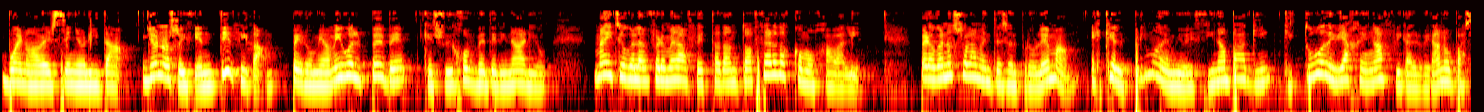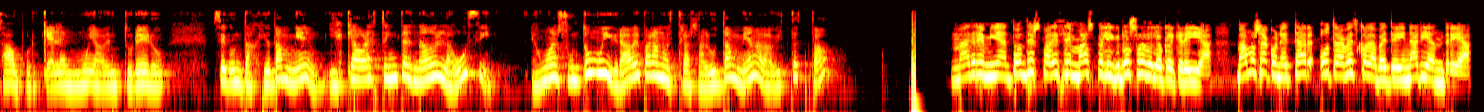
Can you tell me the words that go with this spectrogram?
Bueno, a ver, señorita, yo no soy científica, pero mi amigo el Pepe, que su hijo es veterinario, me ha dicho que la enfermedad afecta tanto a cerdos como a jabalí. Pero que no solamente es el problema, es que el primo de mi vecina Paqui, que estuvo de viaje en África el verano pasado porque él es muy aventurero, se contagió también y es que ahora está internado en la UCI. Es un asunto muy grave para nuestra salud también, a la vista está. Madre mía, entonces parece más peligroso de lo que creía. Vamos a conectar otra vez con la veterinaria Andrea.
